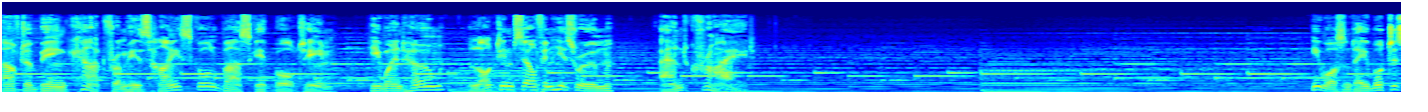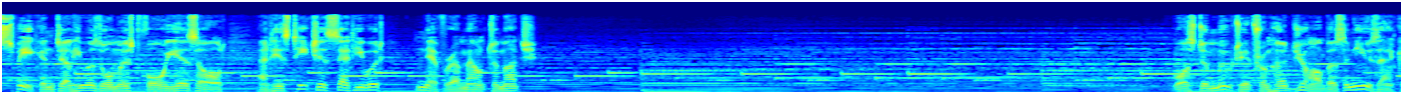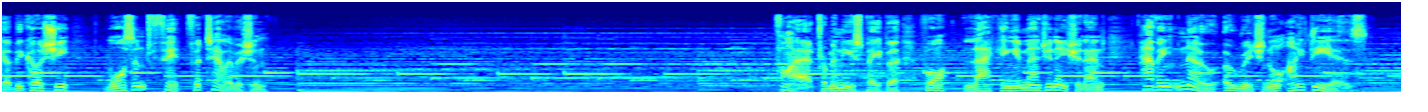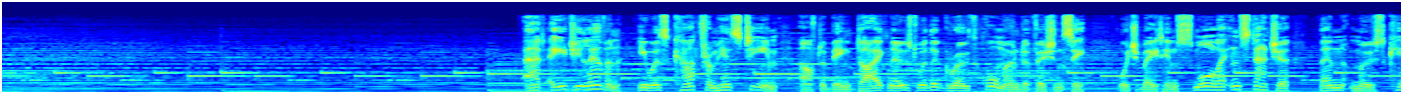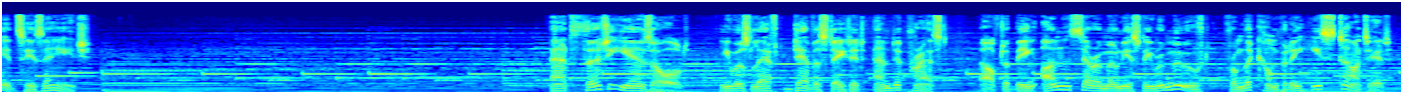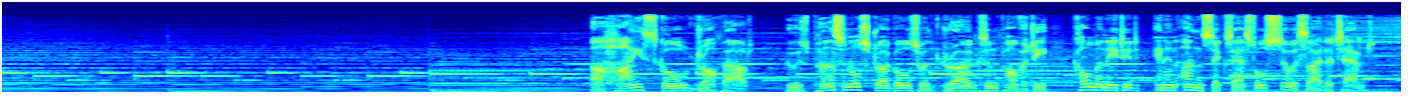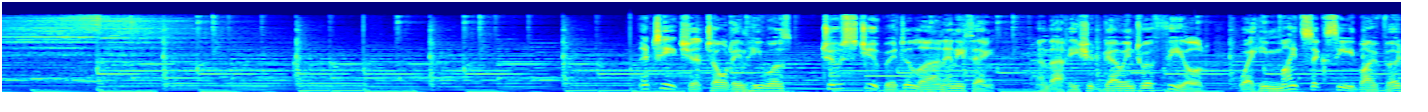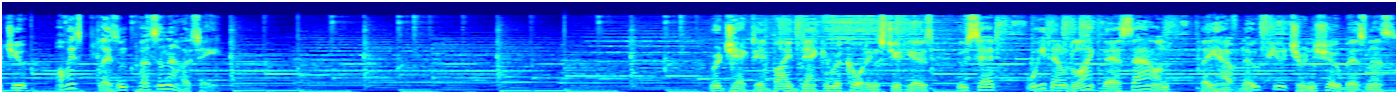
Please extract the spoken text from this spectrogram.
After being cut from his high school basketball team, he went home, locked himself in his room, and cried. He wasn't able to speak until he was almost four years old, and his teachers said he would never amount to much. Was demoted from her job as a news anchor because she wasn't fit for television. Fired from a newspaper for lacking imagination and having no original ideas. At age 11, he was cut from his team after being diagnosed with a growth hormone deficiency, which made him smaller in stature than most kids his age. At 30 years old, he was left devastated and depressed after being unceremoniously removed from the company he started. A high school dropout whose personal struggles with drugs and poverty culminated in an unsuccessful suicide attempt. A teacher told him he was too stupid to learn anything and that he should go into a field where he might succeed by virtue of his pleasant personality. Rejected by Decca Recording Studios, who said, We don't like their sound, they have no future in show business.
